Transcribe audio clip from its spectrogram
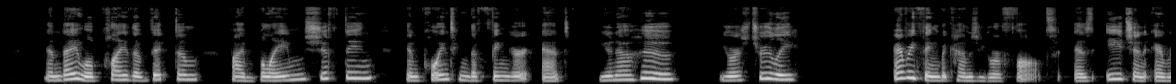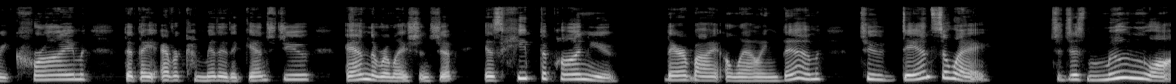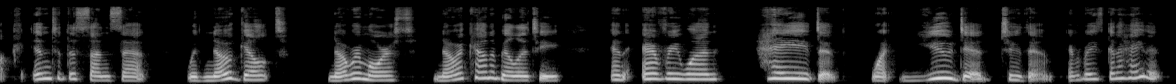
and they will play the victim by blame shifting and pointing the finger at you know who, yours truly. Everything becomes your fault, as each and every crime that they ever committed against you and the relationship is heaped upon you, thereby allowing them to dance away, to just moonwalk into the sunset with no guilt, no remorse, no accountability, and everyone hated what you did to them. Everybody's going to hate it.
